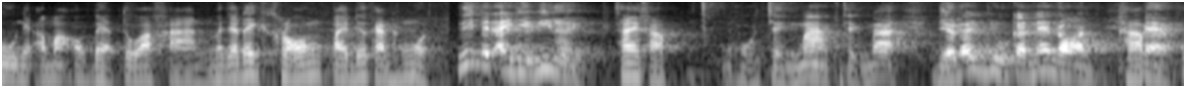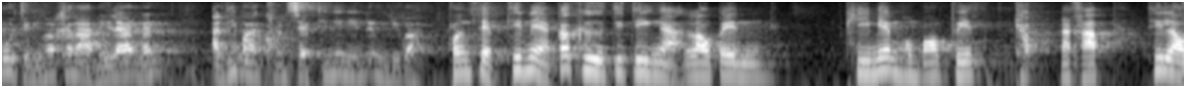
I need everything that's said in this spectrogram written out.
W เนี่ยเอามาออกแบบตัวอาคาร มันจะได้คล้องไปด้วยกันทั้งหมดนี่เป็นไอเดียพี่เลย ใช่ครับ โอ้โห เจ๋งมาก เจ๋งมาก เดี๋ยวได้ดูกันแน่นอน ครับ แหมพูดถึงขนาดนี้แล้วนั้น อธิบายคอนเซปต์ที่นี่นิดนึงดีกว่า คอนเซปต์ที่เนี่ยก็คือจริงๆอะเราเป็นพรีเมียมโฮมออฟฟิศครับ นะครับ ที่เรา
